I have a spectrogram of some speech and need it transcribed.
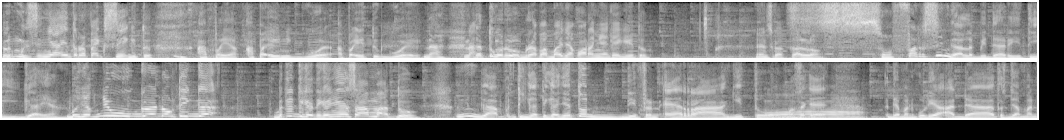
Lu mestinya introspeksi gitu. Apa ya? Apa ini gue? Apa itu gue? Nah, nah ket- tunggu dulu. Berapa banyak orang yang kayak gitu? Yang suka ke lo? So far sih nggak lebih dari tiga ya. Banyak juga dong tiga. Berarti tiga-tiganya sama tuh. Enggak, tiga-tiganya tuh different era gitu. Oh. Maksudnya kayak zaman kuliah ada, terus zaman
